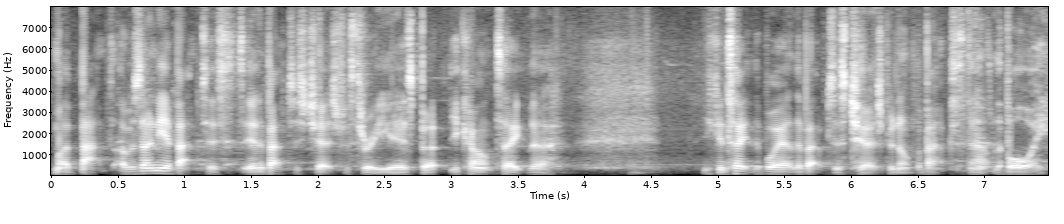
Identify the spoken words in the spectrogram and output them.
My Bapt- I was only a Baptist in a Baptist church for three years, but you can't take the you can take the boy out of the Baptist church, but not the Baptist out of the boy.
